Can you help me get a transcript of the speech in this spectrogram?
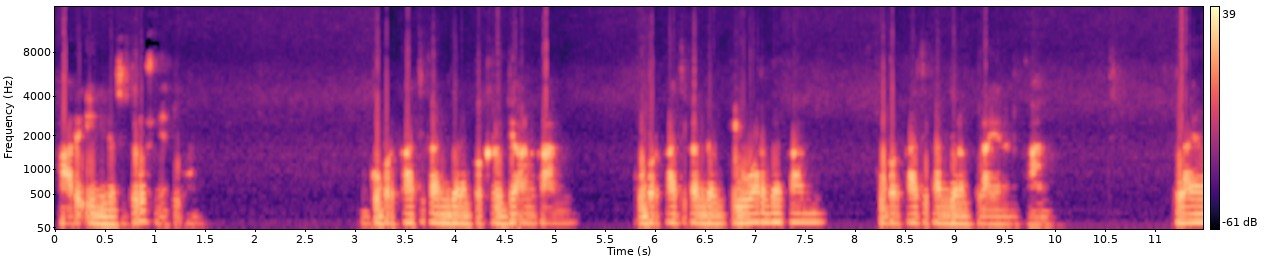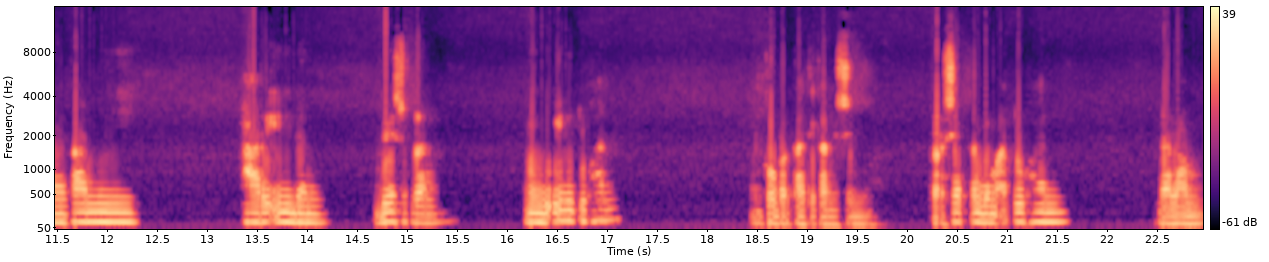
hari ini dan seterusnya Tuhan. Engkau berkati kami dalam pekerjaan kami, Engkau berkati kami dalam keluarga kami, Engkau berkati kami dalam pelayanan kami. Pelayanan kami hari ini dan besok dan minggu ini Tuhan, Engkau berkati kami semua. Persiapkan jemaat Tuhan dalam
